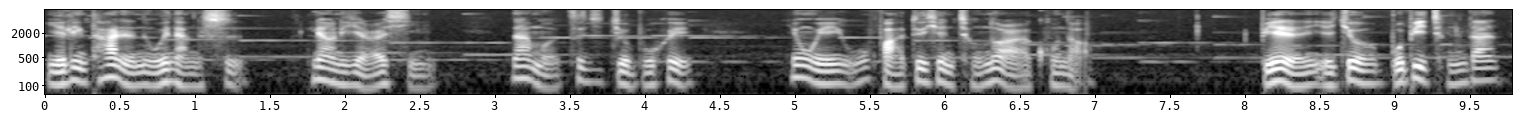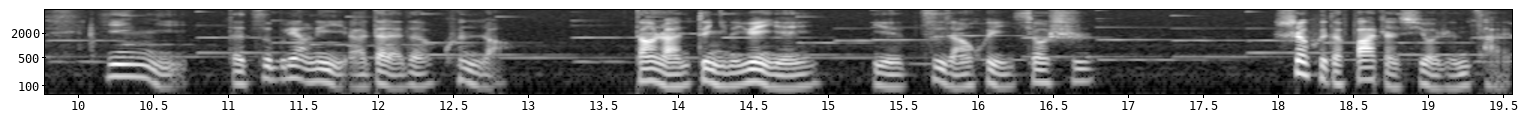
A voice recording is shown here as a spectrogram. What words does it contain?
也令他人为难的事，量力而行，那么自己就不会因为无法兑现承诺而苦恼，别人也就不必承担因你的自不量力而带来的困扰。当然，对你的怨言也自然会消失。社会的发展需要人才。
